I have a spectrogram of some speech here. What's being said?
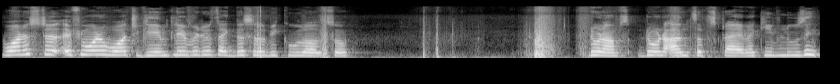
want us to if you want to watch gameplay videos like this it'll be cool also. Don't um, don't unsubscribe. I keep losing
